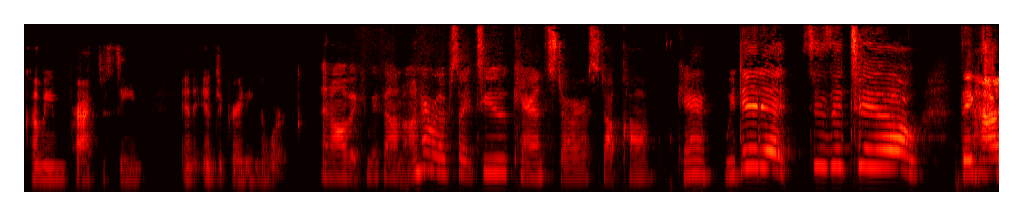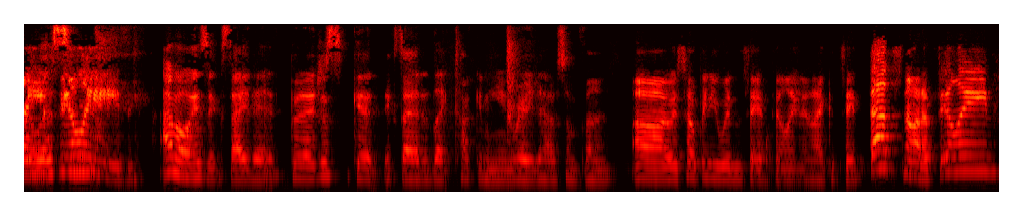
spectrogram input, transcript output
coming, practicing, and integrating the work. And all of it can be found on her website too, KarenStarz.com. Karen, we did it! Season two! Thanks How for are you listening. feeling? I'm always excited, but I just get excited like talking to you, ready to have some fun. Uh, I was hoping you wouldn't say a feeling, and I could say that's not a feeling.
